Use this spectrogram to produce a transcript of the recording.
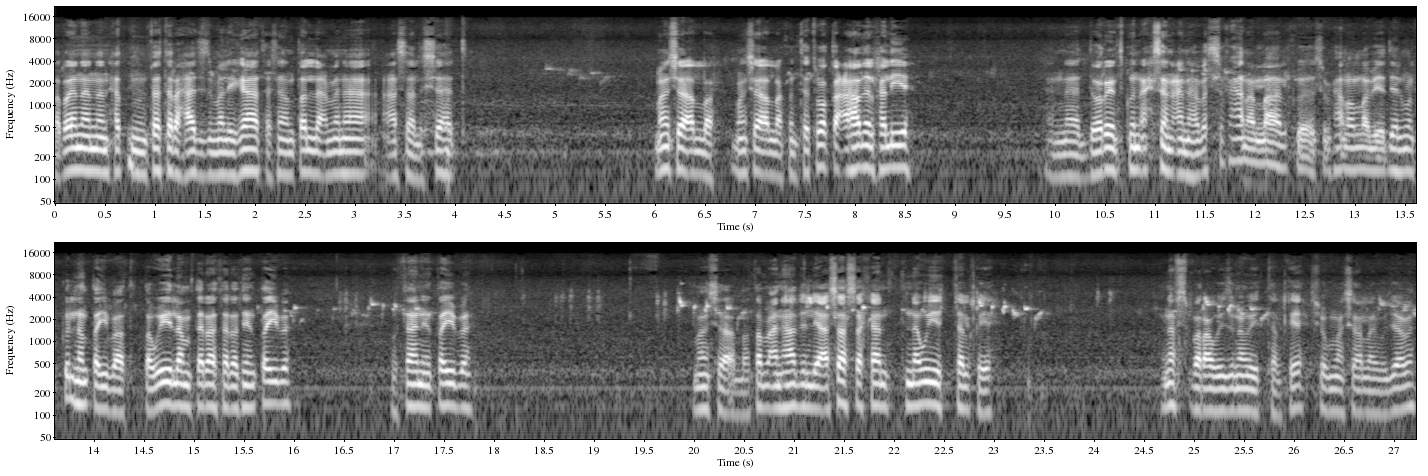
اضطرينا إن نحط من فترة حاجز ملكات عشان نطلع منها عسل الشهد. ما شاء الله ما شاء الله. كنت أتوقع هذه الخلية إن الدورين تكون أحسن عنها. بس سبحان الله سبحان الله بيده الملك. كلهم طيبات. الطويلة 33 طيبة والثانية طيبة. ما شاء الله. طبعا هذه اللي أساسها كانت نوية تلقيح نفس براويز نوية تلقيح شوف ما شاء الله يا أبو جابر.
